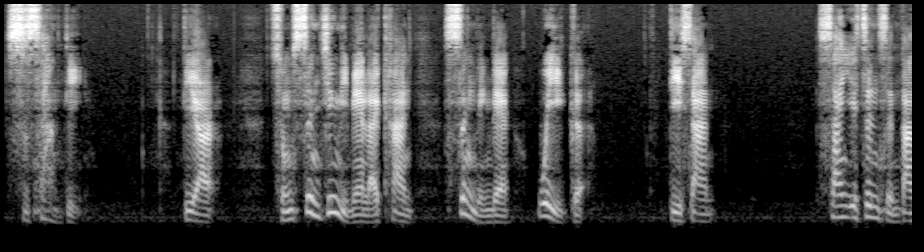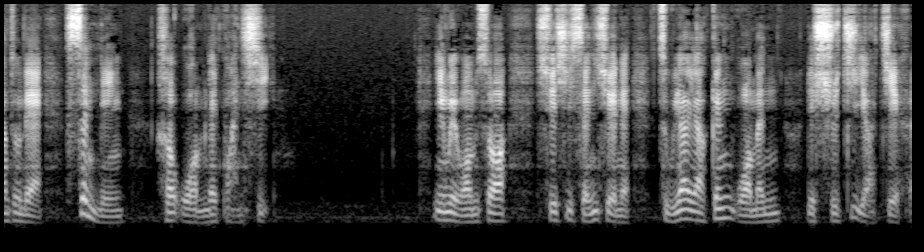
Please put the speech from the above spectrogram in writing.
是上帝；第二，从圣经里面来看圣灵的位格；第三，三一真神当中的圣灵。和我们的关系，因为我们说学习神学呢，主要要跟我们的实际要结合。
